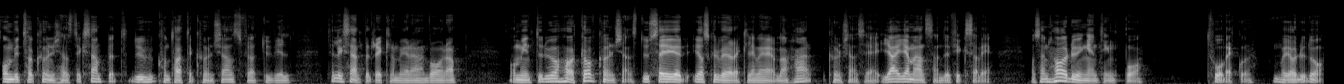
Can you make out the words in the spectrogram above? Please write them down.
om vi tar kundtjänstexemplet, du mm. kontaktar kundtjänst för att du vill till exempel reklamera en vara. Om inte du har hört av kundtjänst, du säger jag skulle vilja reklamera den här, kundtjänst säger jajamensan, det fixar vi. Och sen hör du ingenting på två veckor, mm. vad gör du då?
